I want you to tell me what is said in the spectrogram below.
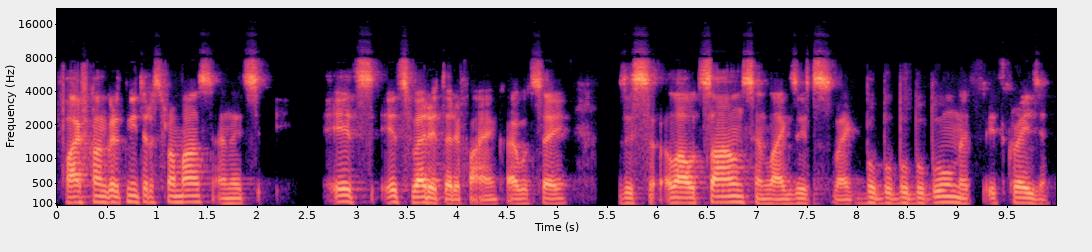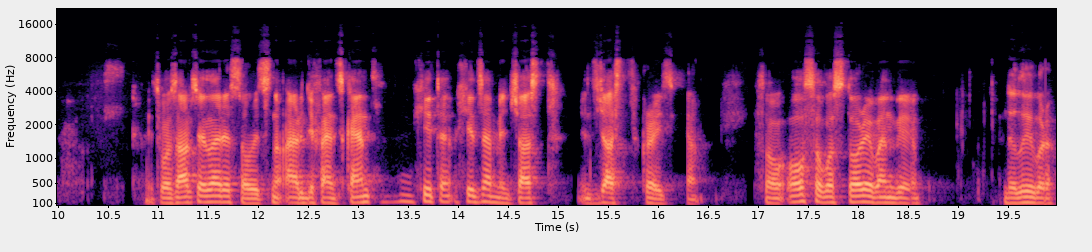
500 meters from us, and it's it's it's very terrifying. I would say this loud sounds and like this like boom boom boom boom boom it's, it's crazy it was artillery so it's no air defense can't hit hit them it just it's just crazy yeah so also was story when we deliver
